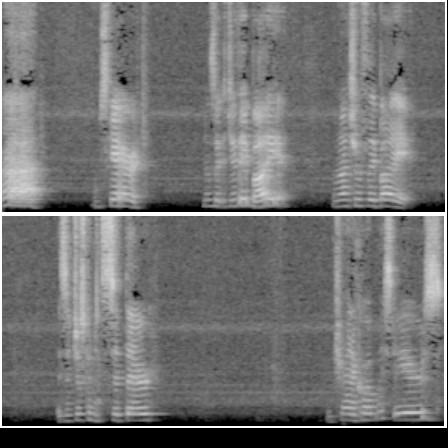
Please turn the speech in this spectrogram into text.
Ah! I'm scared. Does it, do they bite? I'm not sure if they bite. Is it just gonna sit there? I'm trying to go up my stairs.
